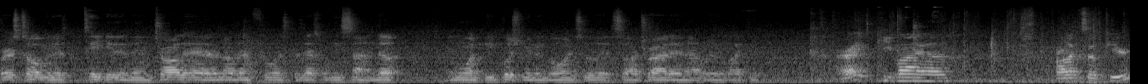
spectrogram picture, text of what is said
first told me to take it, and then Charlie had another influence because that's when he signed up and wanted he pushed me to go into it. So I tried it, and I really liked it. All right, keep my uh, products up here,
